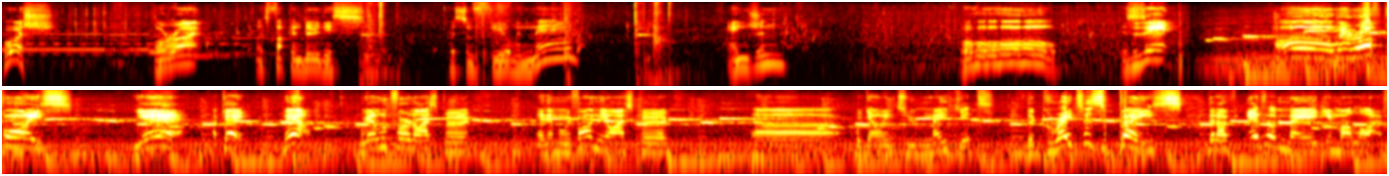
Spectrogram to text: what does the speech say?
Push. All right. Let's fucking do this. Put some fuel in there. Engine. Oh, this is it. Oh, we're off, boys. Yeah. Okay. Now, we're going to look for an iceberg. And then when we find the iceberg, uh, we're going to make it the greatest base that I've ever made in my life.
